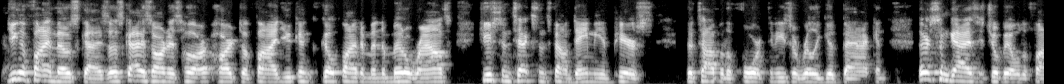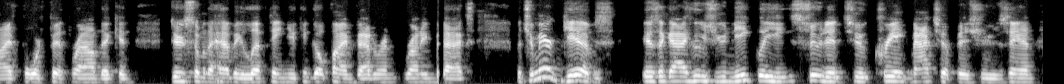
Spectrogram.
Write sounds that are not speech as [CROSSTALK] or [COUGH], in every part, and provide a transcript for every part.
you can find those guys. Those guys aren't as hard, hard to find. You can go find them in the middle rounds. Houston Texans found Dameon Pierce the top of the fourth, and he's a really good back. And there's some guys that you'll be able to find fourth, fifth round that can do some of the heavy lifting. You can go find veteran running backs. But Jahmyr Gibbs is a guy who's uniquely suited to create matchup issues. And,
